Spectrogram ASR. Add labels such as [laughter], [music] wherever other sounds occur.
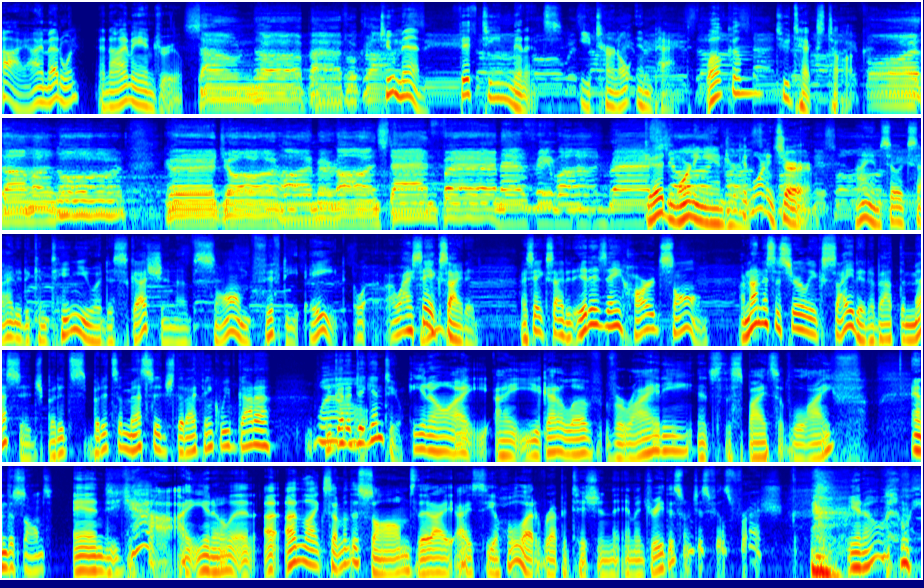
Hi, I'm Edwin. And I'm Andrew. Sound the battle cry. Two men, 15 minutes. eternal impact. Welcome to Text Talk. For the Lord, gird your armor on, stand firm, everyone. Good morning, Andrew. Good morning, sir. I am so excited to continue a discussion of Psalm 58. I say excited. I say excited. It is a hard psalm. I'm not necessarily excited about the message, but it's but it's a message that I think we've got to we've got to dig into. You know, I, I, you gotta love variety. It's the spice of life. And the psalms. And yeah, I, you know, and uh, unlike some of the psalms that I, I see a whole lot of repetition in the imagery, this one just feels fresh. [laughs] you know, [laughs] we,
